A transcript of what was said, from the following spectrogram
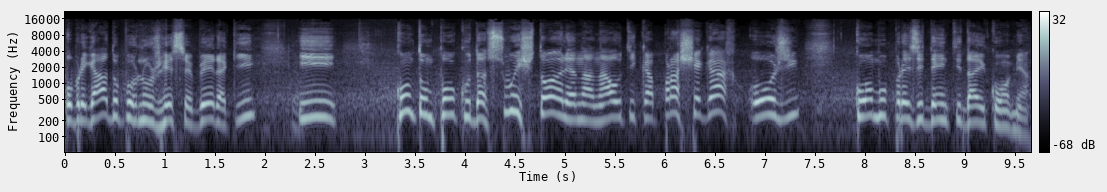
obrigado por nos receber aqui e conta um pouco da sua história na náutica para chegar hoje como presidente da ICOMIA.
